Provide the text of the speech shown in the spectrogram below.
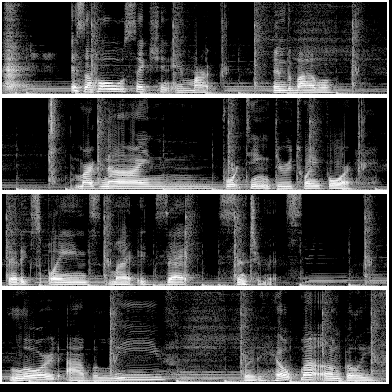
It's a whole section in Mark in the Bible, Mark 9 14 through 24, that explains my exact sentiments. Lord, I believe, but help my unbelief.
